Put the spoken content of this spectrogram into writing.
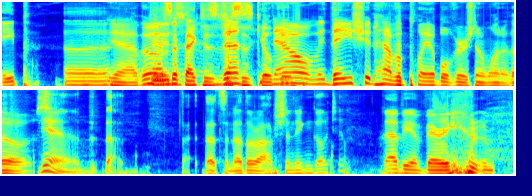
ape. Uh, yeah, Mass those, Effect is just as guilty. Now they should have a playable version of one of those. Yeah, th- that, that, that's another option you can go to. That'd be a very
